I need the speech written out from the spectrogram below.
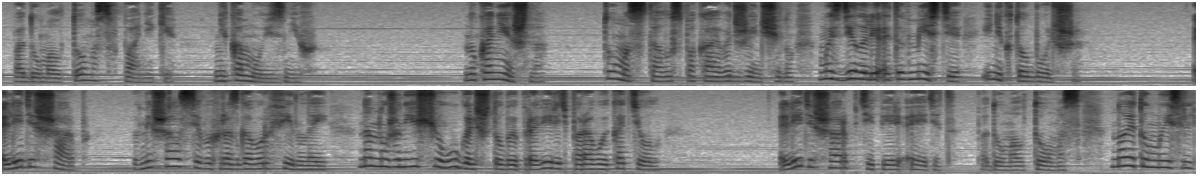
— подумал Томас в панике, — «никому из них». «Ну, конечно», — Томас стал успокаивать женщину, — «мы сделали это вместе, и никто больше». Леди Шарп вмешался в их разговор Финлей — нам нужен еще уголь, чтобы проверить паровой котел». «Леди Шарп теперь Эдит», — подумал Томас, но эту мысль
